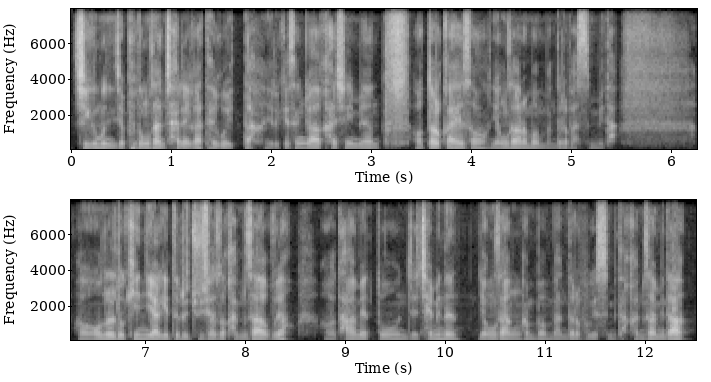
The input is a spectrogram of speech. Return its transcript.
지금은 이제 부동산 차례가 되고 있다 이렇게 생각하시면 어떨까 해서 영상을 한번 만들어 봤습니다. 어, 오늘도 긴 이야기 들어주셔서 감사하고요. 어, 다음에 또 이제 재밌는 영상 한번 만들어 보겠습니다. 감사합니다.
